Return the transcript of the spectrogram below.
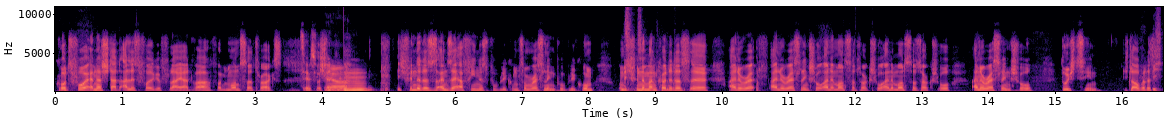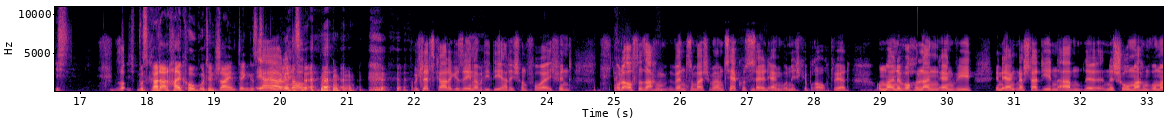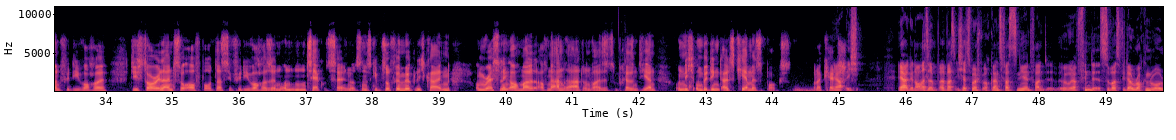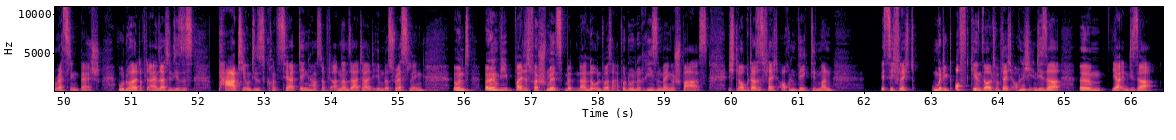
kurz vorher in der Stadt alles vollgeflyert war von Monster Trucks. Selbstverständlich. Ja. Mhm. Ich finde, das ist ein sehr affines Publikum zum Wrestling-Publikum. Und ich finde, man könnte das äh, eine, Re eine Wrestling-Show, eine Monster Truck-Show, eine Monster Truck-Show, eine Wrestling-Show durchziehen. Ich glaube, das. Ich, ich, so. Ich muss gerade an Hulk Hogan und den Giant denken. ja, ja, leid. genau. Habe ich letzt gerade gesehen, aber die Idee hatte ich schon vorher. Ich finde, oder auch so Sachen, wenn zum Beispiel beim Zirkuszelt irgendwo nicht gebraucht wird und mal eine Woche lang irgendwie in irgendeiner Stadt jeden Abend äh, eine Show machen, wo man für die Woche die Storylines so aufbaut, dass sie für die Woche sind und ein Zirkuszelt nutzen. Es gibt so viele Möglichkeiten, um Wrestling auch mal auf eine andere Art und Weise zu präsentieren und nicht unbedingt als Kirmesbox oder Catch. Ja, ich, ja, genau. Also, was ich jetzt zum Beispiel auch ganz faszinierend fand äh, oder finde, ist sowas wie der Rock'n'Roll Wrestling Bash, wo du halt auf der einen Seite dieses Party- und dieses Konzertding hast, auf der anderen Seite halt eben das Wrestling. Und irgendwie beides verschmilzt miteinander und du hast einfach nur eine Riesenmenge Spaß. Ich glaube, das ist vielleicht auch ein Weg, den man jetzt nicht vielleicht unbedingt oft gehen sollte und vielleicht auch nicht in dieser, ähm, ja, in dieser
